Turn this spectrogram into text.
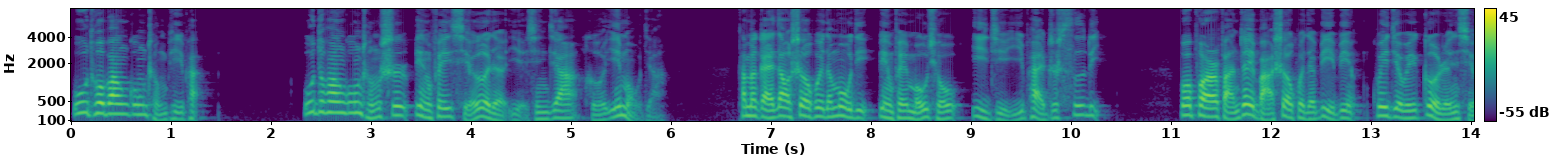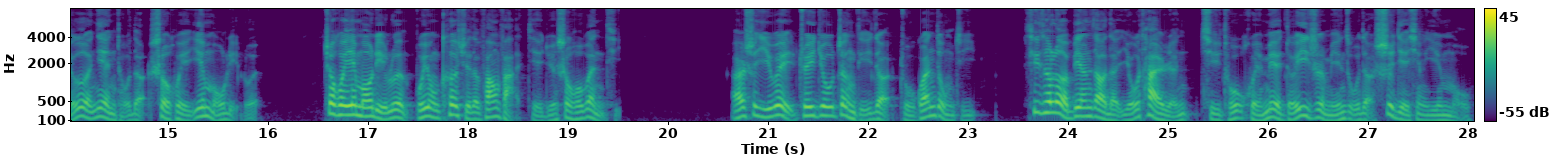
乌托邦工程批判。乌托邦工程师并非邪恶的野心家和阴谋家，他们改造社会的目的并非谋求一己一派之私利。波普尔反对把社会的弊病归结为个人邪恶念头的社会阴谋理论。社会阴谋理论不用科学的方法解决社会问题，而是一味追究政敌的主观动机。希特勒编造的犹太人企图毁灭德意志民族的世界性阴谋，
